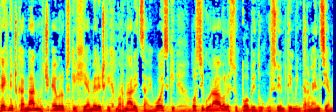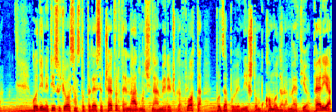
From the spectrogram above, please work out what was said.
Tehnička nadmoć europskih i američkih mornarica i vojski osiguravale su pobjedu u svim tim intervencijama. Godine 1854. nadmoćna američka flota pod zapovjedništvom komodora Matthewa Perija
